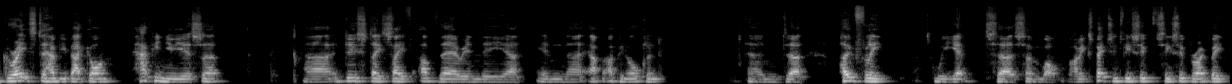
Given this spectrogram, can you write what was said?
Great to have you back on. Happy New Year, sir. Uh, do stay safe up there in the uh, in uh, up, up in Auckland, and uh, hopefully we get uh, some. Well, I'm expecting to be super, see Super Rugby.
